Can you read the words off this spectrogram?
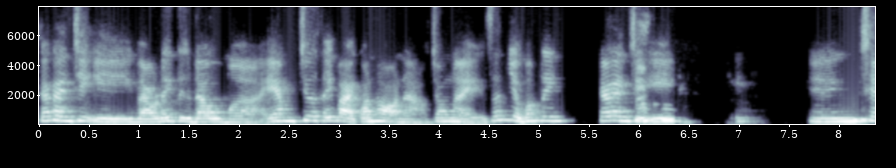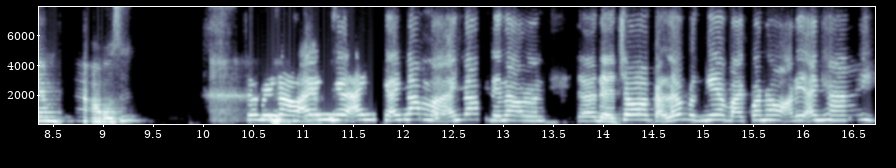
các anh chị vào đây từ đầu mà em chưa thấy bài quan họ nào trong này. Rất nhiều Bắc Ninh các anh chị ừ, xem thế nào chứ? Cho bên nào? Anh anh anh Năm mà anh Năm thế nào? Ờ, để cho cả lớp được nghe bài quan họ đi anh hai.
